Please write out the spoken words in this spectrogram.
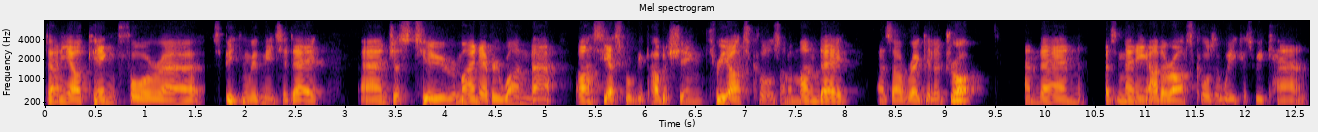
Danielle King for uh, speaking with me today. And just to remind everyone that RCS will be publishing three articles on a Monday as our regular drop, and then as many other articles a week as we can.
